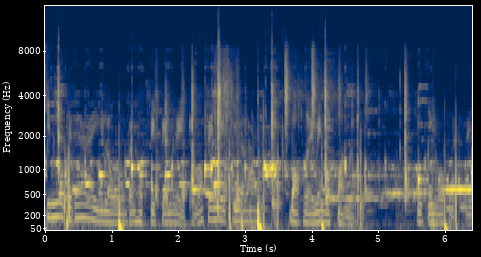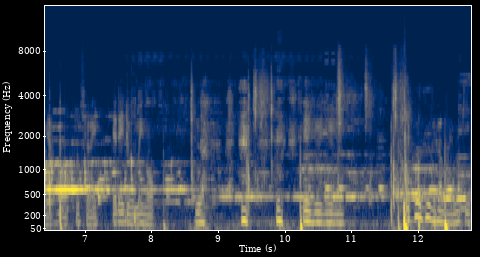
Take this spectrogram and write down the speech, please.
คลิปนี้จะได้ลงเป็น 60 เฟรมเรทถามว่าเฟรมเรทคืออะไรบอกเลยไม่งกความหรอกจริงๆงกแหละแต่อยากบอกเฉยจะได้ดูไม่งกนะ ไอ้พูดคือทำไมเมื่อกี้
